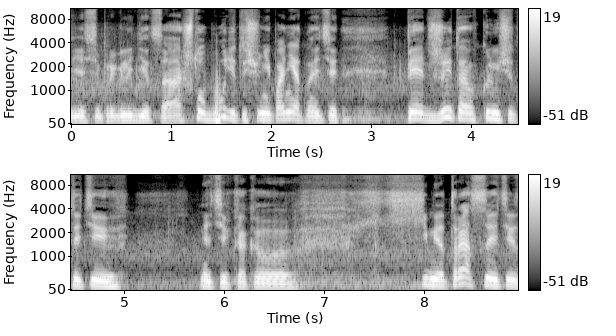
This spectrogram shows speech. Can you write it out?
если приглядеться. А что будет, еще непонятно. Эти 5G там включат эти эти, как его, химиотрассы эти,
